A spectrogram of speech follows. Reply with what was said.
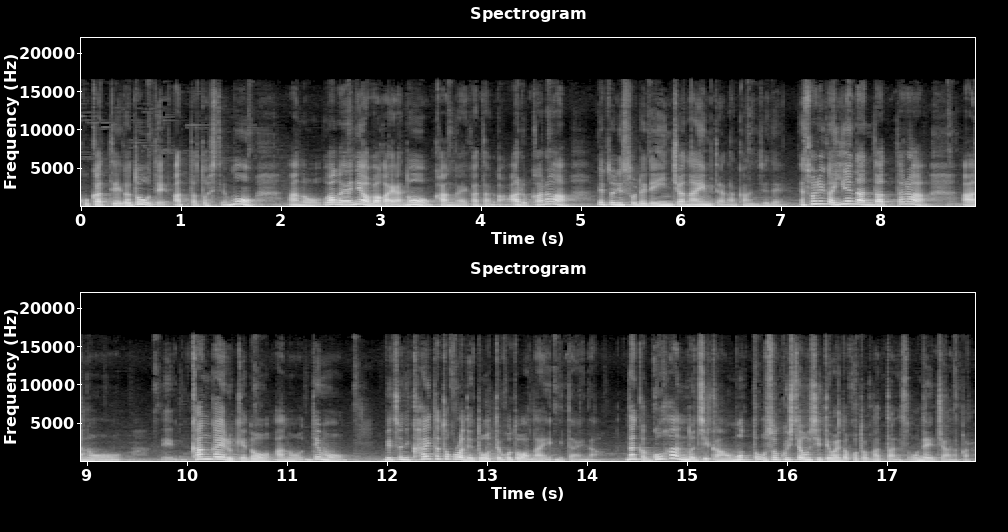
ご家庭がどうであったとしてもあの我が家には我が家の考え方があるから別にそれでいいんじゃないみたいな感じで。それが嫌なんだったらあの考えるけどあのでも別に変えたところでどうってことはないみたいな。なんかご飯の時間をもっと遅くしてほしいって言われたことがあったんです。お姉ちゃんだから。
